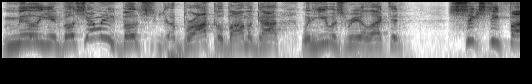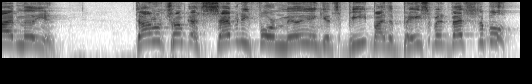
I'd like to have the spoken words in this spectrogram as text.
million votes. How many votes Barack Obama got when he was reelected? 65 million. Donald Trump got 74 million, gets beat by the basement vegetable?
